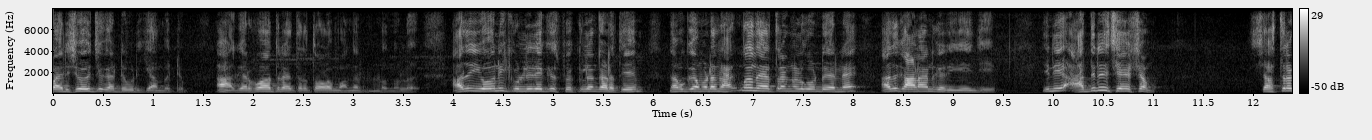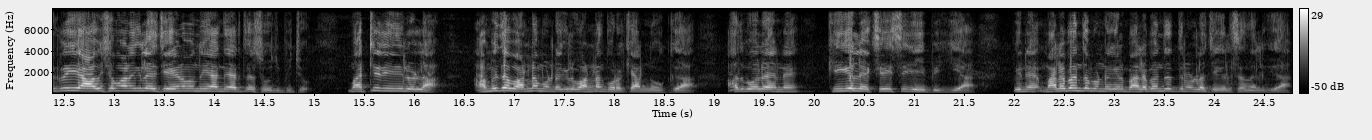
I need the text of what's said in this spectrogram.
പരിശോധിച്ച് കണ്ടുപിടിക്കാൻ പറ്റും. ആ ഗർഭപാത്രം എത്രത്തോളം വന്നിട്ടുണ്ടെന്നുള്ളത്. അത് യോനിക്കുള്ളിലേക്ക് സ്പെക്കുലം കടത്തുകയും നമുക്ക് നമ്മുടെ നഗ്ന നേത്രങ്ങൾ കൊണ്ട് തന്നെ അത് കാണാൻ കഴിയുകയും ചെയ്യും. ഇനി അതിനുശേഷം ശസ്ത്രക്രിയ ആവശ്യമാണെങ്കിൽ അത് ചെയ്യണമെന്ന് ഞാൻ നേരത്തെ സൂചിപ്പിച്ചു. മറ്റു രീതിയിലുള്ള അമിത വണ്ണമുണ്ടെങ്കിൽ വണ്ണം കുറയ്ക്കാൻ നോക്കുക. അതുപോലെ തന്നെ കീകൽ എക്സസൈസ് ചെയ്യിപ്പിക്കുക. പിന്നെ മലബന്ധമുണ്ടെങ്കിൽ മലബന്ധത്തിനുള്ള ചികിത്സ നൽകുക.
